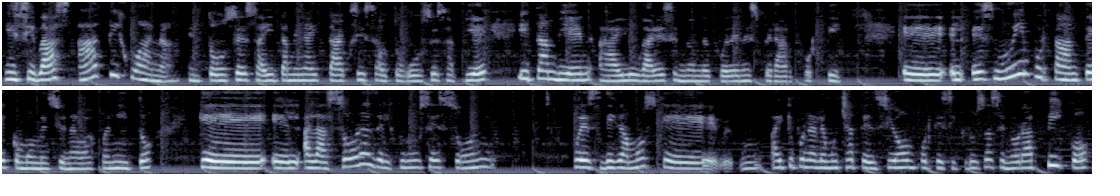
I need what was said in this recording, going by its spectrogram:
Y si vas a Tijuana, entonces ahí también hay taxis, autobuses a pie y también hay lugares en donde pueden esperar por ti. Eh, es muy importante, como mencionaba Juanito, que a las horas del cruce son, pues digamos que hay que ponerle mucha atención porque si cruzas en hora pico,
